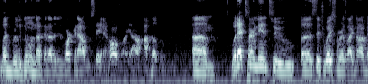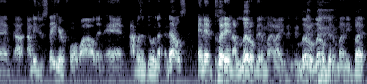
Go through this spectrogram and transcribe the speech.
wasn't really doing nothing other than working out and staying at home. So yeah, I'll, I'll help him. Um, well, that turned into a situation where it's like, "Nah, man, I, I need you to stay here for a while," and and I wasn't doing nothing else. And it put in a little bit of money, like little little bit of money, but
